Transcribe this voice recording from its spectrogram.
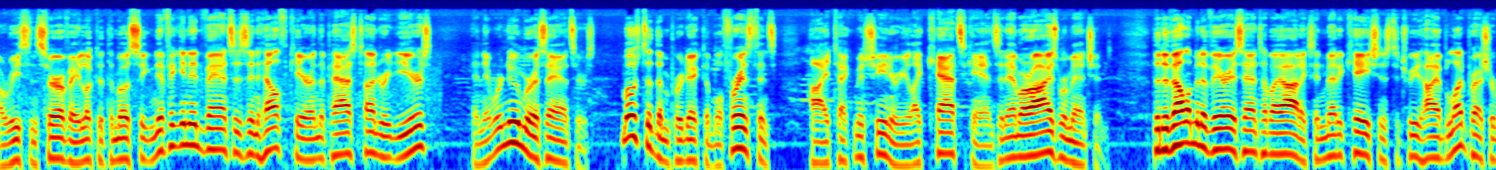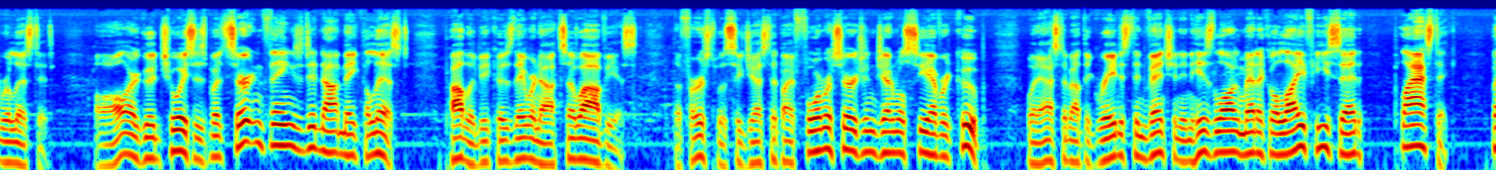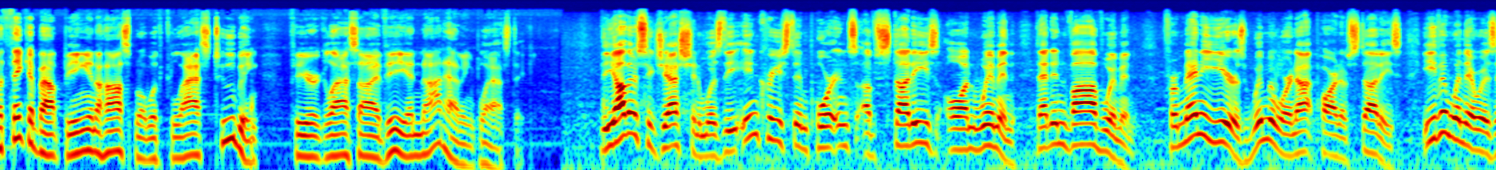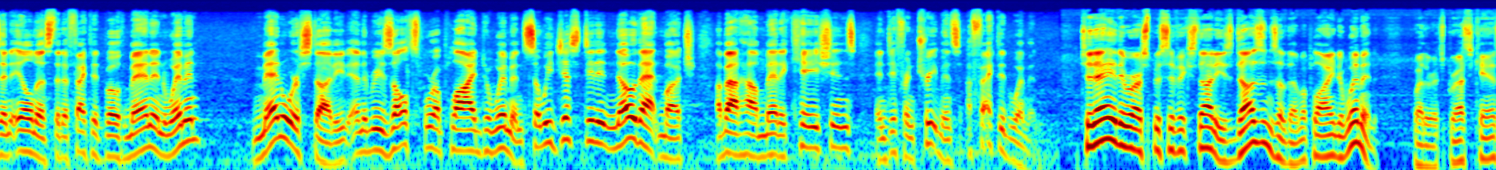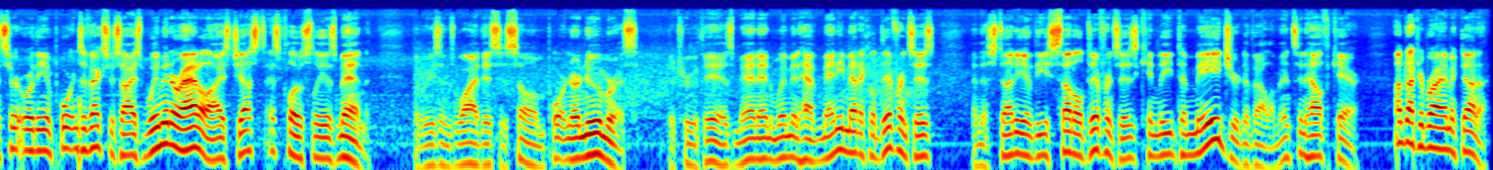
A recent survey looked at the most significant advances in healthcare in the past hundred years, and there were numerous answers, most of them predictable. For instance, high tech machinery like CAT scans and MRIs were mentioned. The development of various antibiotics and medications to treat high blood pressure were listed. All are good choices, but certain things did not make the list, probably because they were not so obvious. The first was suggested by former Surgeon General C. Everett Koop. When asked about the greatest invention in his long medical life, he said, plastic. But think about being in a hospital with glass tubing for your glass IV and not having plastic. The other suggestion was the increased importance of studies on women that involve women. For many years, women were not part of studies. Even when there was an illness that affected both men and women, men were studied and the results were applied to women. So we just didn't know that much about how medications and different treatments affected women. Today, there are specific studies, dozens of them applying to women. Whether it's breast cancer or the importance of exercise, women are analyzed just as closely as men. The reasons why this is so important are numerous. The truth is, men and women have many medical differences, and the study of these subtle differences can lead to major developments in health care. I'm Dr. Brian McDonough.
